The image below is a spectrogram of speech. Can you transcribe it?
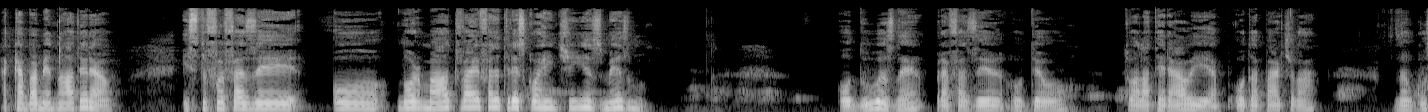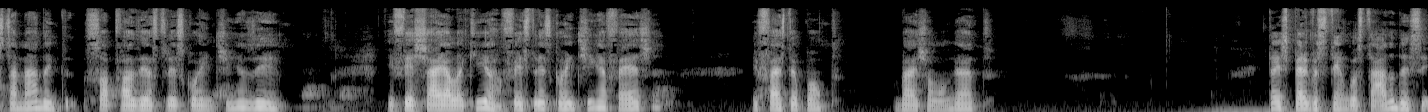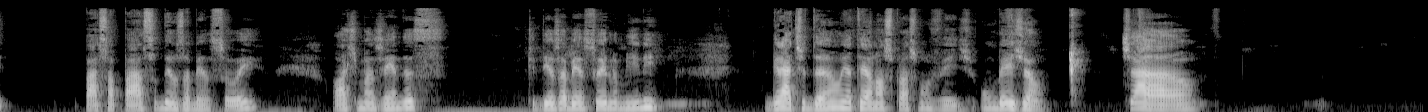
acabamento na lateral. E se tu for fazer o normal, tu vai fazer três correntinhas mesmo. Ou duas, né? Pra fazer o teu tua lateral e a outra parte lá. Não custa nada só fazer as três correntinhas e e fechar ela aqui, ó. Fez três correntinhas, fecha e faz teu ponto baixo alongado. Então, espero que vocês tenham gostado desse passo a passo. Deus abençoe. Ótimas vendas. Que Deus abençoe, ilumine. Gratidão e até o nosso próximo vídeo. Um beijão. Tchau.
